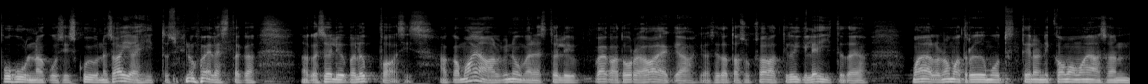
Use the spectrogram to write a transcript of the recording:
puhul nagu siis kujunes aiaehitus minu meelest, aga, aga see oli juba lõppfaasis. aga majal minu meelest oli väga tore aeg ja, ja seda tasuks alati kõigil ehitada ja majal on omad rõõmud, teil on ikka oma majas on,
